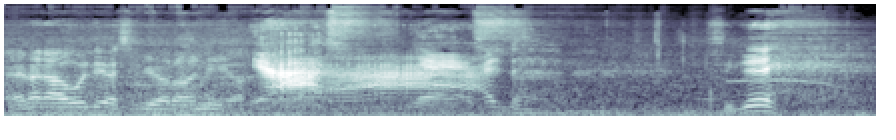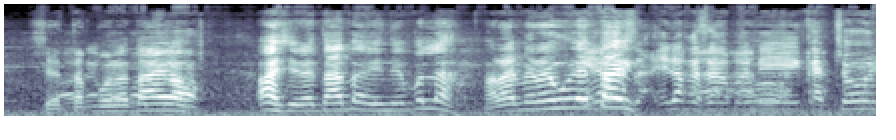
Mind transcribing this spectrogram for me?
Ayan nakahuli oh si Kuya Ronnie oh. Yes! Yes! Sige. Set up Ano muna tayo. Ah, sila tatay, hindi pala. Marami na huli tayo. ilan kasama ni Kachoy?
